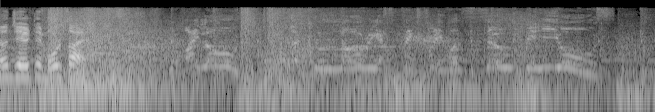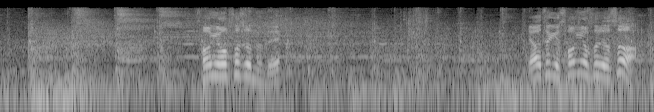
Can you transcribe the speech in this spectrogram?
현재 1대 몰살. 성이 없어졌는데? 야 어떻게 성이 없어졌어?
